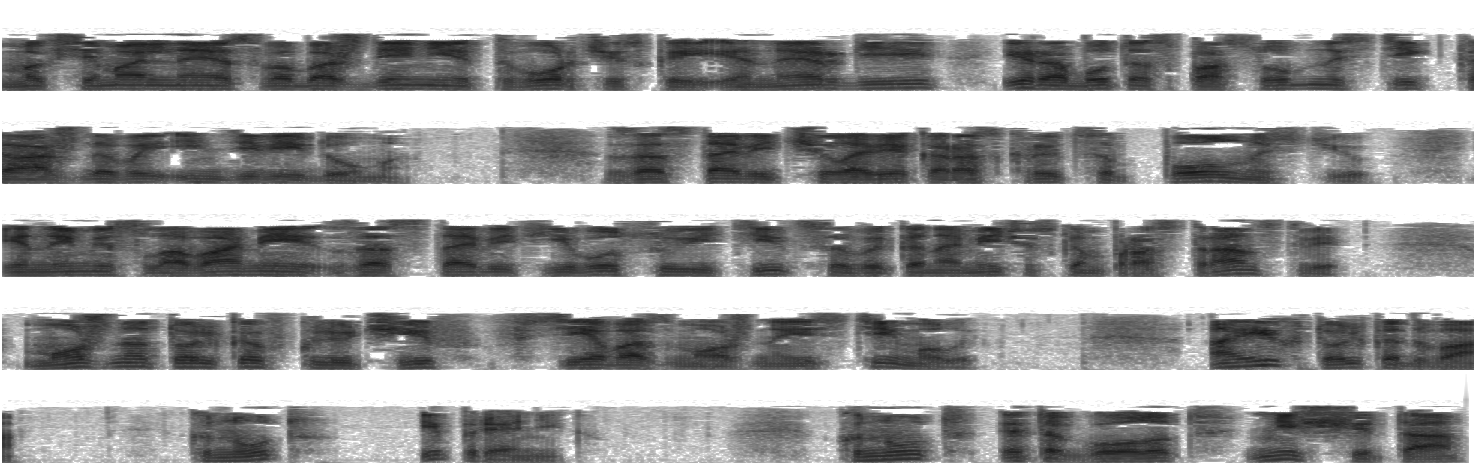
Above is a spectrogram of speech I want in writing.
максимальное освобождение творческой энергии и работоспособности каждого индивидуума заставить человека раскрыться полностью, иными словами, заставить его суетиться в экономическом пространстве, можно только включив все возможные стимулы. А их только два: кнут и пряник. Кнут это голод, нищета,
